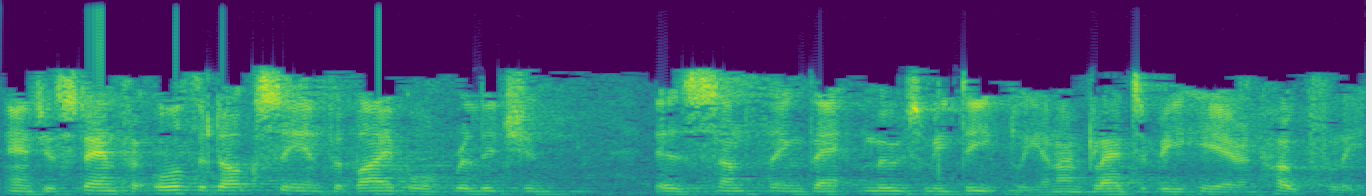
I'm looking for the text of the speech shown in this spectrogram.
and you stand for orthodoxy and for Bible religion is something that moves me deeply, and I'm glad to be here and hopefully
